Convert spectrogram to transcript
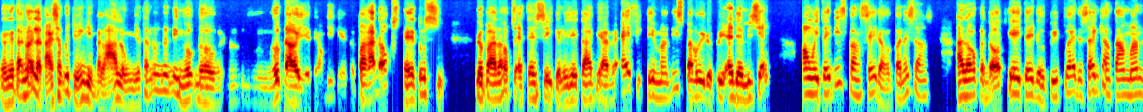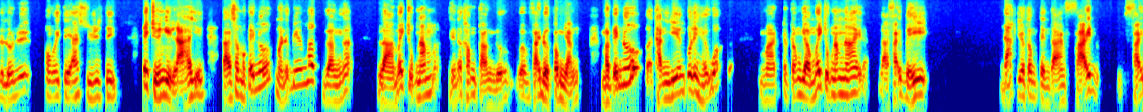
Người ta nói là tại sao cái chuyện gì mà lạ lùng vậy nó đi ngược đường ngược đời vậy? Thì không biết paradox est le paradox est ainsi que les États qui avaient effectivement disparu depuis un demi-siècle. Ont été dispensés de reconnaissance alors que d'autres qui étaient depuis près de 50 ans membres de l'ONU ont été assujettis. Cái chuyện gì lạ vậy? Tại sao một cái nước mà nó biến mất gần á, là mấy chục năm á, thì nó không cần được phải được công nhận. Mà cái nước thành viên của Liên Hợp Quốc mà trong vòng mấy chục năm nay là phải bị đặt vô trong tình trạng phải phải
